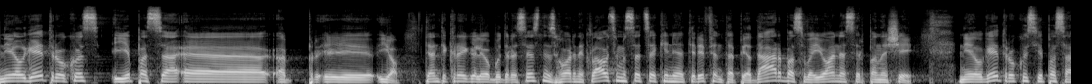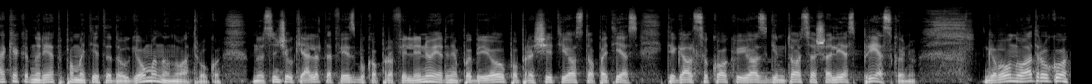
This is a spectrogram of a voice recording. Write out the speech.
Neilgai trukus, ji pasakė, e, e, jo, ten tikrai galėjau būti drąsesnis, horni klausimus atsakinėti, rifint apie darbą, svajonės ir panašiai. Neilgai trukus, ji pasakė, kad norėtų pamatyti daugiau mano nuotraukų. Nusinčiau keletą Facebook'o profilinių ir nepabijau paprašyti jos to paties, tai gal su kokiu jos gimtosios šalies prieskoniu. Gavau nuotraukų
